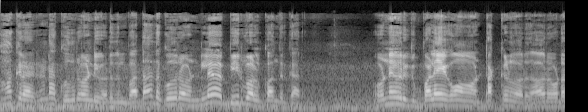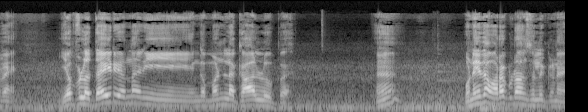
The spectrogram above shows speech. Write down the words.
பார்க்குறாரு. என்னடா குதிரை வண்டி வருதுன்னு பார்த்தா அந்த குதிரை வண்டியில் பீர்பால் உட்காந்துருக்காரு உடனே இவருக்கு பழைய கோவம் டக்குன்னு வருது. அவர் உடனே எவ்வளோ தைரியம் தான் நீ எங்கள் மண்ணில் கால் வைப்ப? உடனே தான் வரக்கூடாதுன்னு சொல்லிக்கணே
